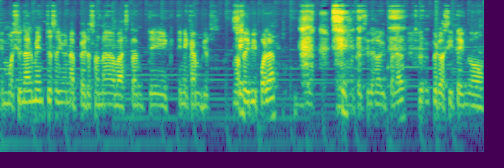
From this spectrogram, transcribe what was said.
emocionalmente soy una persona bastante que tiene cambios. No soy bipolar, sí. no me considero bipolar, pero sí tengo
